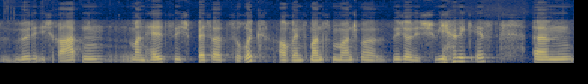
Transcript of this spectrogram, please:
würde ich raten, man hält sich besser zurück, auch wenn es manchmal sicherlich schwierig ist. Ähm,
